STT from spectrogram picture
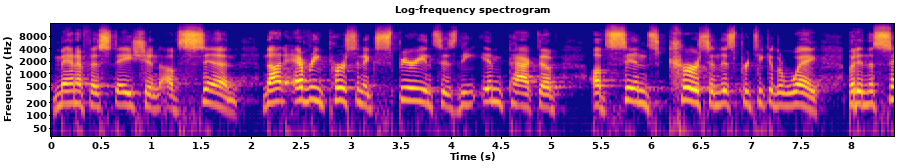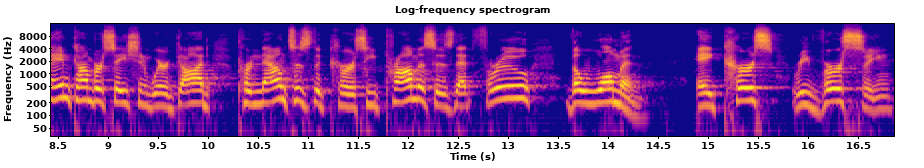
manifestation of sin. Not every person experiences the impact of, of sin's curse in this particular way. But in the same conversation where God pronounces the curse, he promises that through the woman, a curse reversing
